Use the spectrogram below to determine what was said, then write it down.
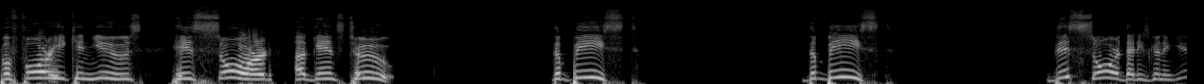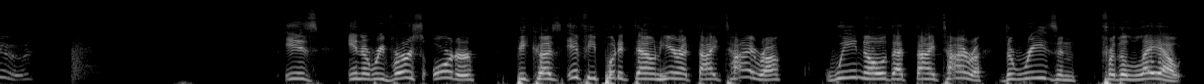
before he can use his sword against who? The beast. The beast. This sword that he's going to use is in a reverse order because if he put it down here at Thyatira, we know that Thyatira, the reason for the layout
